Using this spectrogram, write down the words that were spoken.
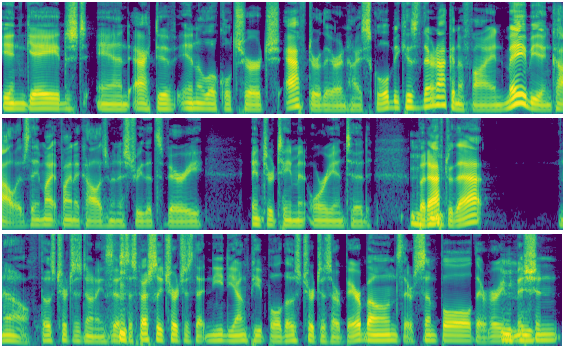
engaged and active in a local church after they're in high school because they're not going to find, maybe in college, they might find a college ministry that's very entertainment oriented. Mm-hmm. But after that, no, those churches don't exist, especially churches that need young people. Those churches are bare bones, they're simple, they're very mm-hmm. mission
